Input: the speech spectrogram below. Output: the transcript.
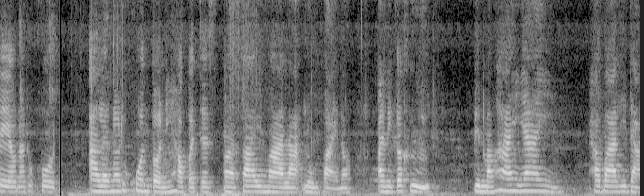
แล้วนะทุกคน แล้วเนาะทุกคนตอนนี้เราก็จะมาใส่มาละลงไปเนาะอันนี้ก็คือเป็นมังให้ใหญ่ทาบาลิดา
